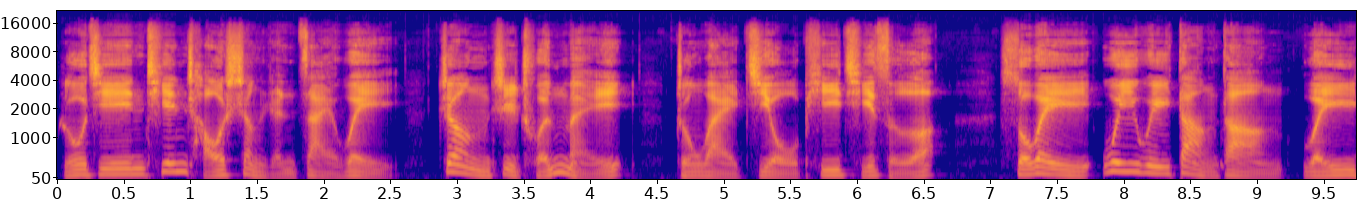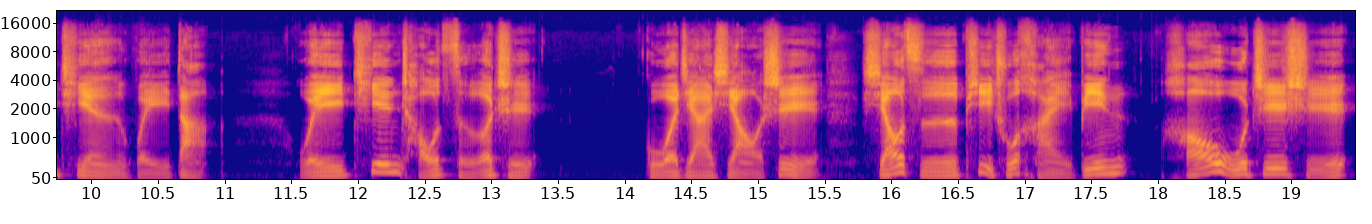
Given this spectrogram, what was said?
如今天朝圣人在位，政治纯美，中外久披其责。所谓巍巍荡荡，为天为大，为天朝责之。国家小事，小子辟除海滨，毫无知识。”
